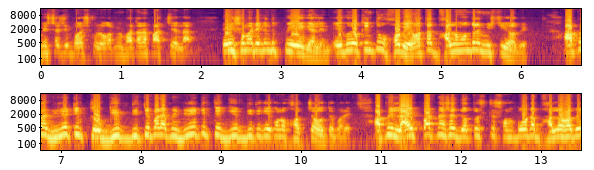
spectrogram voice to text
মিশ্রাসী বয়স্ক লোক, আপনি ভাতাটা পাচ্ছেন না, এই সময়টা কিন্তু পেয়ে গেলেন। এগুলো কিন্তু হবে, অর্থাৎ ভালো মন্দরে মিষ্টি হবে। আপনার রিলেটিভকেও গিফট দিতে পারে, আপনি রিলেটিভকে গিফট দিতে গিয়ে কোনো খরচা হতে পারে। আপনি লাইফ পার্টনার সাথে যথেষ্ট সম্পর্কটা ভালো হবে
